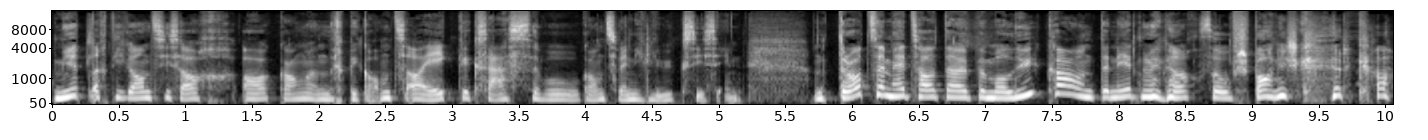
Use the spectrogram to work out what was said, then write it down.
gemütlich die ganze Sache angegangen und ich bin ganz an Ecken gesessen, wo ganz wenig Leute waren. Und trotzdem hat es halt auch mal Leute gehabt und dann irgendwie nach so auf Spanisch gehört,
